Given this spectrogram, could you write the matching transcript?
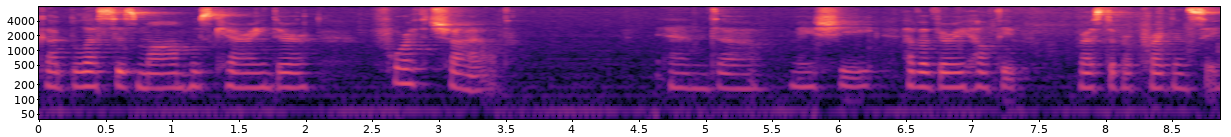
God bless his mom, who's carrying their fourth child, and uh, may she have a very healthy rest of her pregnancy.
